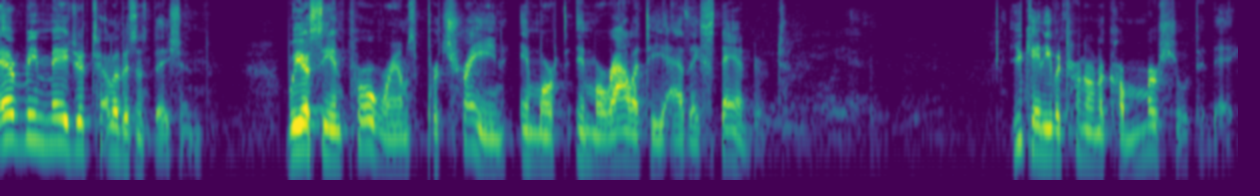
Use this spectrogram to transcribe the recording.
every major television station, we are seeing programs portraying immor- immorality as a standard. You can't even turn on a commercial today.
